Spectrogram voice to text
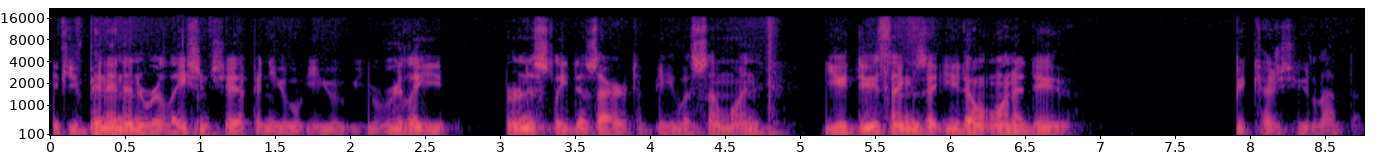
If you've been in a relationship and you, you, you really earnestly desire to be with someone, you do things that you don't want to do because you love them.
